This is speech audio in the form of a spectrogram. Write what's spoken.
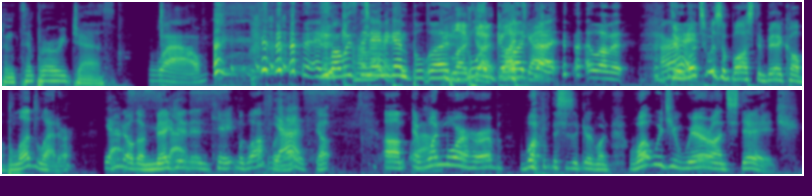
Contemporary jazz. Wow. and what was the name right. again? Blood. Blood Blood Gut. Gut. Blood gut. I love it. All Dude, right. once was a Boston band called Bloodletter. Yes. You know the Megan yes. and Kate McLaughlin, Yes. right? Yep. Um, And one more, Herb. What this is a good one. What would you wear on stage?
